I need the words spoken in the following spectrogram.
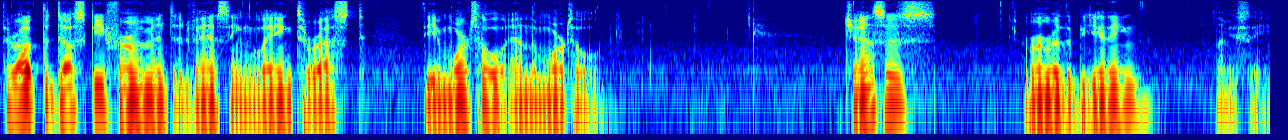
Throughout the dusky firmament advancing, laying to rest the immortal and the mortal. Genesis, remember the beginning? Let me see.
